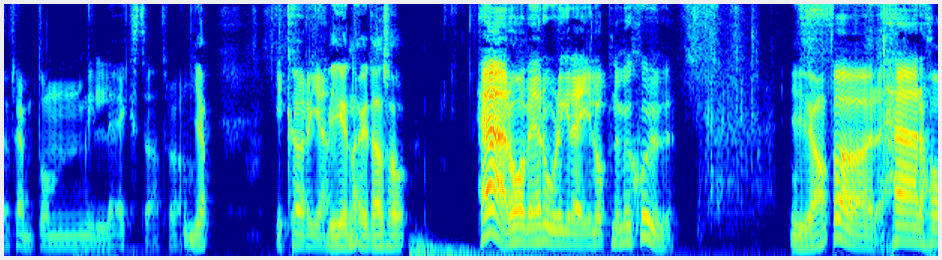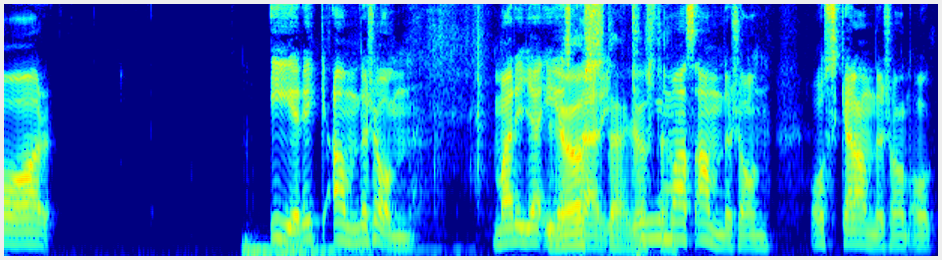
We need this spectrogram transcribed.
Eh, 15 mille extra tror jag. Ja, I körgen. vi är nöjda så. Här har vi en rolig grej i lopp nummer sju. Ja, För här har Erik Andersson, Maria Esberg, Just det, just det. Thomas Andersson, Oskar Andersson och...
